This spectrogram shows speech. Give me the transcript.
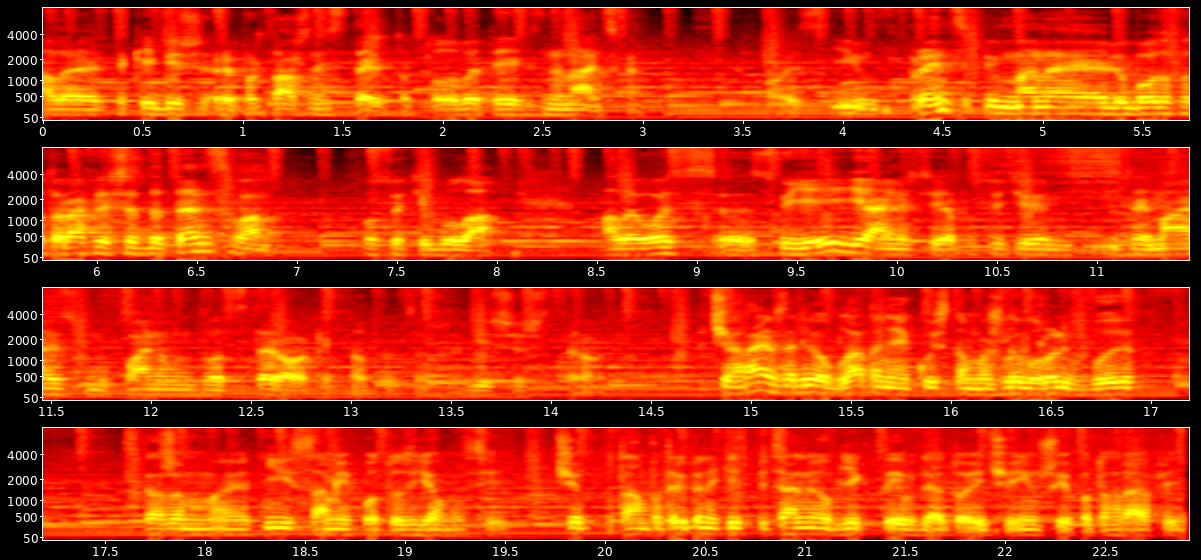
але такий більш репортажний стиль, тобто ловити їх зненацька. Ось і в принципі в мене любов до фотографії ще з дитинства по суті була. Але ось е, своєю діяльністю я по суті займаюся буквально з 20 років, тобто це вже більше 6 років. Чи грає взагалі обладнання якусь там можливу роль в, скажімо, е, тій самій фотозйомці? Чи там потрібен якийсь спеціальний об'єктив для тої чи іншої фотографії?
